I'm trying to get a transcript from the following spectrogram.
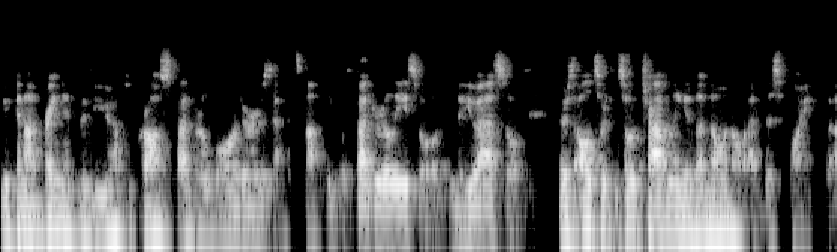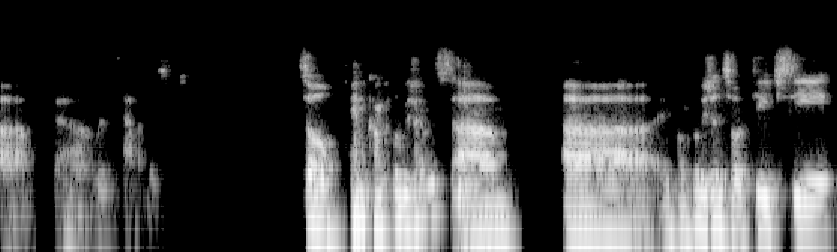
you cannot bring it with you. You have to cross federal borders and it's not legal federally. So in the US, so there's also, so traveling is a no-no at this point uh, uh, with cannabis. So in conclusions, um, uh, in conclusion, so THC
